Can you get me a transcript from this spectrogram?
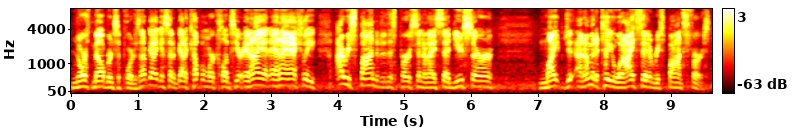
North Melbourne supporters. I've got, like I said, I've got a couple more clubs here, and I and I actually I responded to this person and I said, "You sir might," and I'm going to tell you what I said in response first.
